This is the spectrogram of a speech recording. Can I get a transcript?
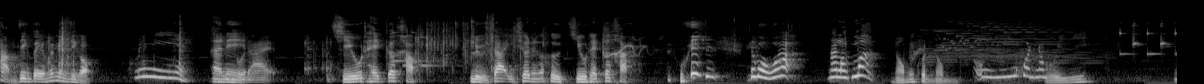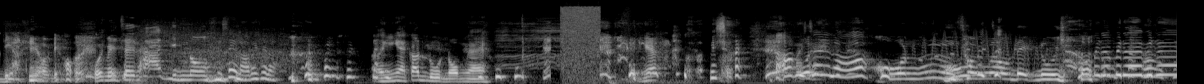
ถามจริงตัวเองไม่มีจริงเหรอไม่มีอันนี้ดูได้คิวไทเกอร์ครับหรือจะอีกชื่อหนึ่งก็คือคิวไทเกอร์ค่ะจะบอกว่าน่ารักมาก น้องมีขนนมโอ้คนน้อุ้ยำเดี๋ยวเดี๋ยวเดี๋ยวโอ๊ยไม่ใช่ท่ากินนมไม่ใช่เหรอไม่ใช่เหรออย่างงี้ไงก็ดูดนมไง อย่างเงี้ยไม่ใช่อ้าวไม่ใช่เหรอคุณโอ้ยช่องเราเด็กดูเยอะไม่ได้ไม่ได้ไม่ได้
